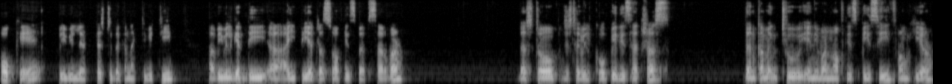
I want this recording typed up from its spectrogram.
Okay, we will test the connectivity. Uh, we will get the uh, IP address of this web server. Desktop just I will copy this address. Then coming to any one of this PC from here.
